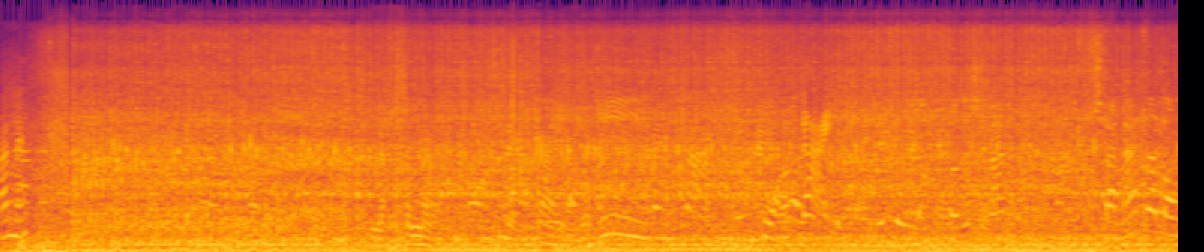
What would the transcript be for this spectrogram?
บ้านไหลักษณะมือไก่อืมไก่หัวไก่ไม่ได้ดูหรอกเขาจะชิบ้านแต่น่าจะลง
